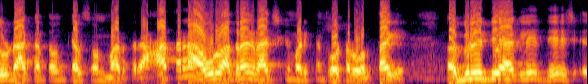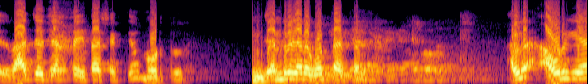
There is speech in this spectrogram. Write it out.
ದುಡ್ಡು ಹಾಕಂತ ಒಂದು ಕೆಲಸವನ್ನು ಮಾಡ್ತಾರೆ. ಆ ತರ ಅವರು ಅದ್ರಾಗ ರಾಜಕೀಯ ಮಾಡ್ಕೊಂತ ಹೊಟ್ಟಾರ ಹೊರತಾಗಿ ಅಭಿವೃದ್ಧಿ ಆಗ್ಲಿ ದೇಶ, ರಾಜ್ಯ ಜನತೆ ಹಿತಾಸಕ್ತಿ ನೋಡ್ತಿಲ್ಲ ಜನರಿಗಾರ ಗೊತ್ತಾಗ್ತಲ್ಲ ಅಲ್ಲ, ಅವ್ರಿಗೆ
